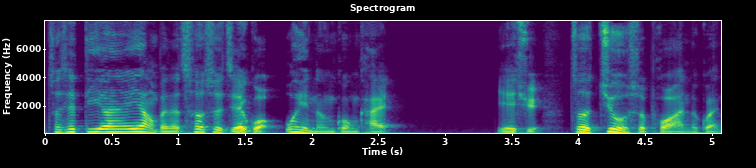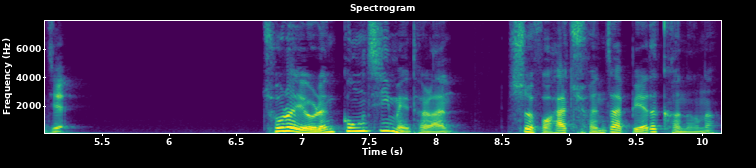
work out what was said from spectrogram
这些 DNA 样本的测试结果未能公开。也许这就是破案的关键。除了有人攻击梅特兰，是否还存在别的可能呢？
